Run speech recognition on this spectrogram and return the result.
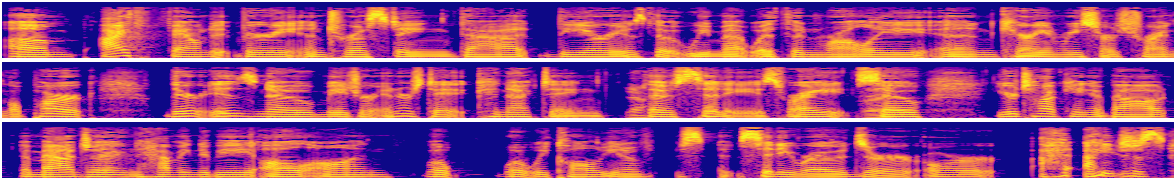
Um, I found it very interesting that the areas that we met with in Raleigh and Cary and Research Triangle Park, there is no major interstate connecting yeah. those cities, right? right? So you're talking about imagine right. having to be all on what what we call you know city roads or or I just,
